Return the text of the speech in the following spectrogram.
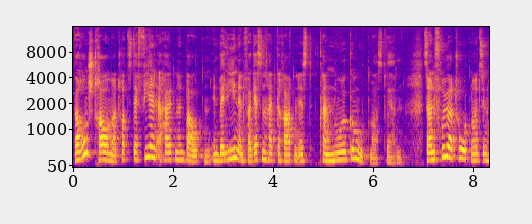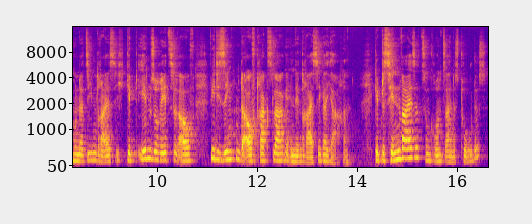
Warum Straumer trotz der vielen erhaltenen Bauten in Berlin in Vergessenheit geraten ist, kann nur gemutmaßt werden. Sein früher Tod 1937 gibt ebenso Rätsel auf wie die sinkende Auftragslage in den 30er Jahren. Gibt es Hinweise zum Grund seines Todes?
